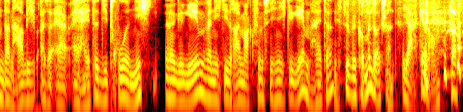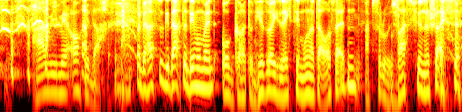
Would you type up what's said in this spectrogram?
Und dann habe ich, also er, er hätte die Truhe nicht äh, gegeben, wenn ich die 3,50 Mark nicht gegeben hätte. Ist du willkommen in Deutschland. Ja, genau. Das habe ich mir auch gedacht. Und da hast du gedacht in dem Moment, oh Gott, und hier soll ich 16 Monate aushalten? Absolut. Was für eine Scheiße.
